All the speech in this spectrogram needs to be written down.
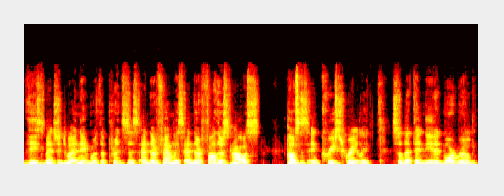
These mentioned by name were the princes and their families, and their father's house houses increased greatly, so that they needed more room.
